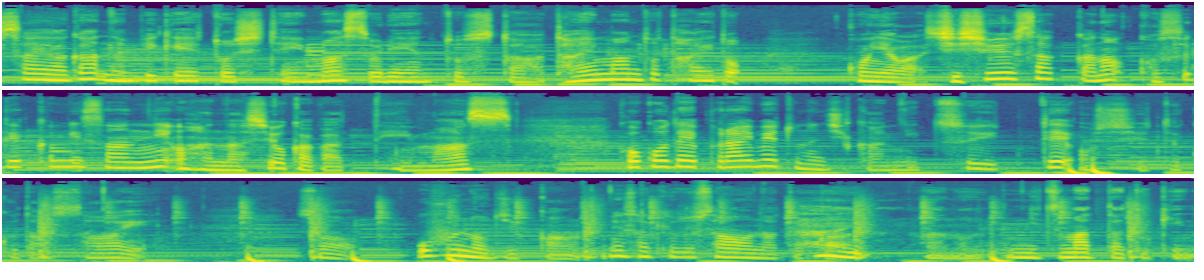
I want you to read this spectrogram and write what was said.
さやがナビゲートしています。オリエントスタータイムタイド。今夜は刺繍作家の小菅久美さんにお話を伺っています。ここでプライベートの時間について教えてください。さあオフの時間ね先ほどサウナとか、はい。あの煮詰まった時に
